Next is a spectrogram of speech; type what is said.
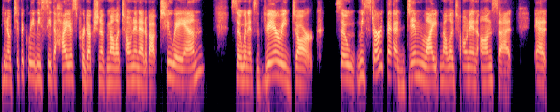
You know, typically we see the highest production of melatonin at about 2 a.m. So, when it's very dark, so we start that dim light melatonin onset at,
